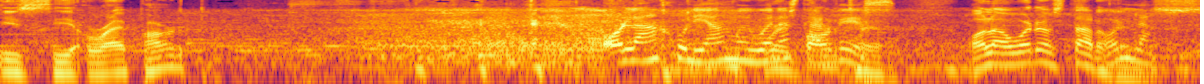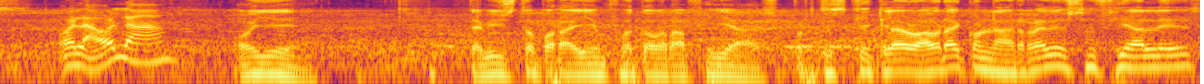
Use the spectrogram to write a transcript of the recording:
Easy Report. Hola, Julián, muy buenas tardes. Hola, buenas tardes. Hola, hola, hola. Oye, te he visto por ahí en fotografías, porque es que claro, ahora con las redes sociales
